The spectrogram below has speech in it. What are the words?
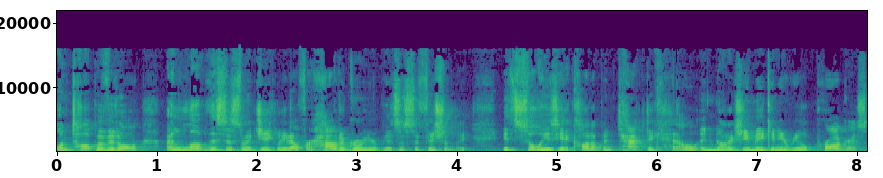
On top of it all, I love the system that Jake laid out for how to grow your business efficiently. It's so easy to get caught up in tactic hell and not actually make any real progress.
